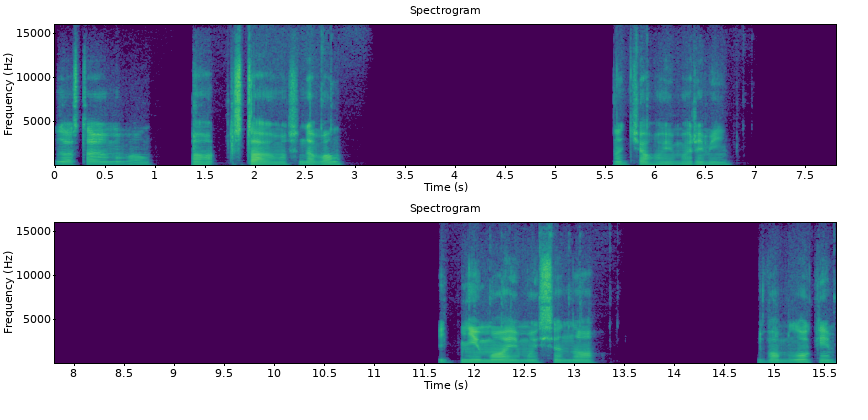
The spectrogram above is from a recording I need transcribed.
Заставимо вал. Ставимо сюди вал. Натягуємо ремінь. Піднімаємося на два блоки.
